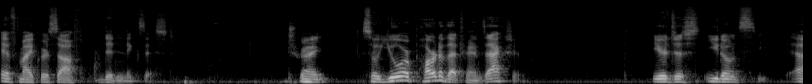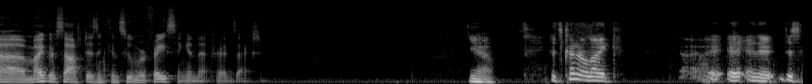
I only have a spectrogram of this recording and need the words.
if Microsoft didn't exist. That's right. So you're part of that transaction. You're just you don't. Uh, Microsoft isn't consumer facing in that transaction. Yeah, it's kind of like, uh, and it, this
